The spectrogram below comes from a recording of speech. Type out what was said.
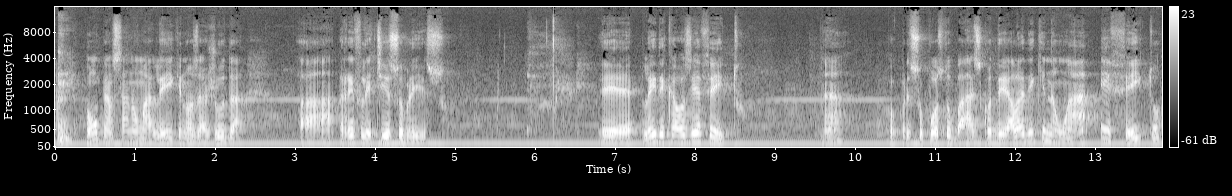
Vamos pensar numa lei que nos ajuda a refletir sobre isso. É, lei de causa e efeito. Né? O pressuposto básico dela é de que não há efeito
